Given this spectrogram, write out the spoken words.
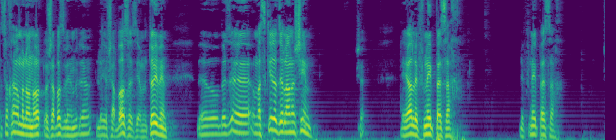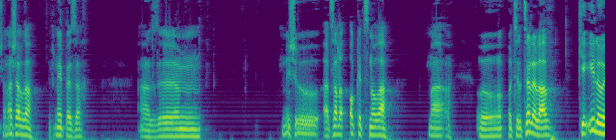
סוחר מלונות לשבוס לשבוסס, ימים טובים, ובזה הוא מזכיר את זה לאנשים. היה לפני פסח, לפני פסח, שנה שעברה, לפני פסח, אז um, מישהו עצר לו עוקץ נורא. מה, הוא, הוא צלצל אליו כאילו,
